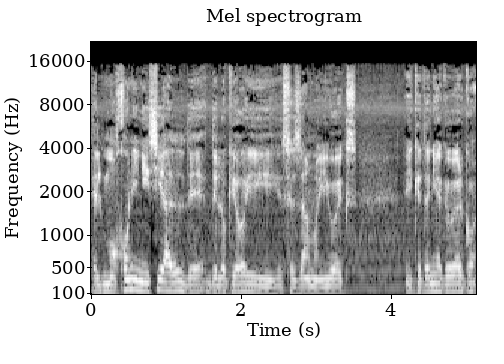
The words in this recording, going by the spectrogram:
el mojón inicial de, de lo que hoy se llama UX y que tenía que ver con...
